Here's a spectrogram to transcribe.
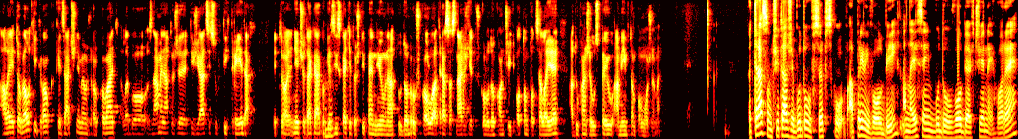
ale je to veľký krok, keď začneme už rokovať, lebo znamená to, že tí žiaci sú v tých triedach. Je to niečo také, ako keď mhm. získate to štipendium na tú dobrú školu a teraz sa snažíte tú školu dokončiť. O tom to celé je a dúfam, že úspejú a my im v tom pomôžeme. Teraz som čítal, že budú v Srbsku v apríli voľby a na jeseň budú voľby aj v Čiernej hore.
